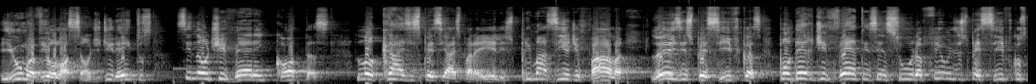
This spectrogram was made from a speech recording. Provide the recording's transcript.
e uma violação de direitos se não tiverem cotas, locais especiais para eles, primazia de fala, leis específicas, poder de veto e censura, filmes específicos,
